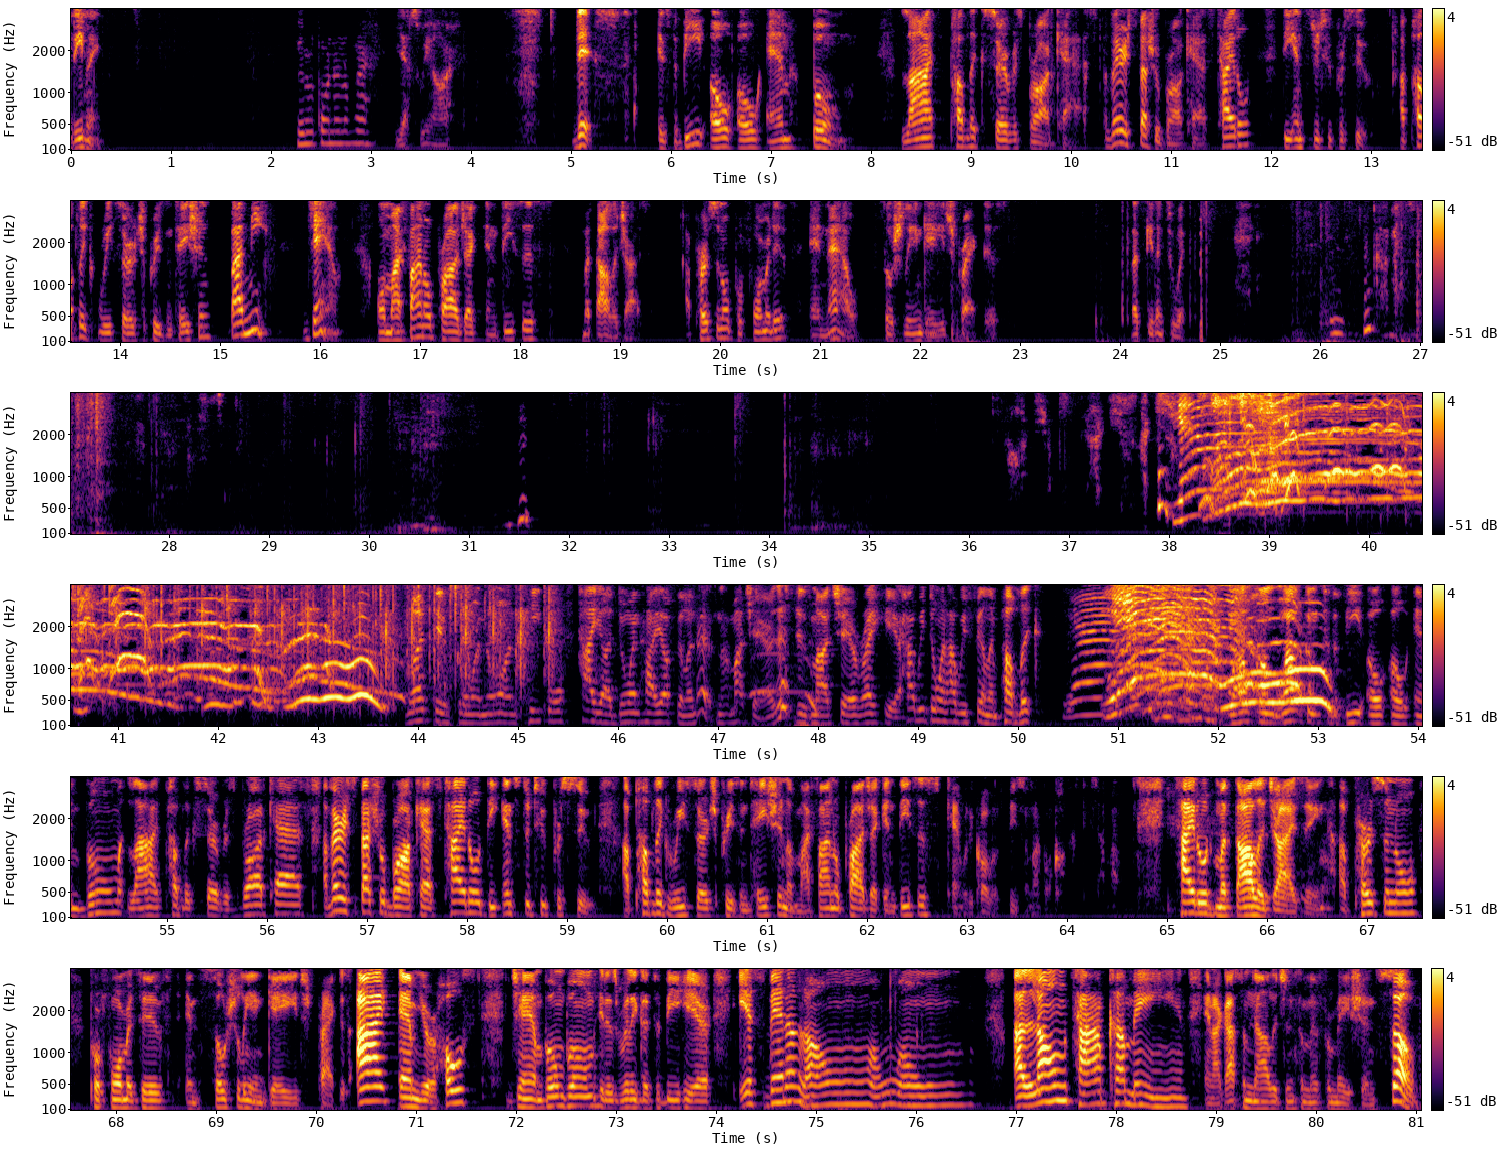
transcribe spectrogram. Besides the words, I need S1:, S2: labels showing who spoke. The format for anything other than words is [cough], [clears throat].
S1: Good evening. We recording over? Yes, we are. This is the B O O M Boom live public service broadcast, a very special broadcast titled The Institute Pursuit, a public research presentation by me, Jam, on my final project and thesis, Mythologizing, a personal, performative, and now socially engaged practice. Let's get into it. Mm-hmm.
S2: Yeah.
S1: What is going on, people? How y'all doing? How y'all feeling? That's not my chair. This is my chair right here. How we doing? How we feeling, public?
S2: Yeah.
S1: Welcome, welcome to the BOOM Boom live public service broadcast. A very special broadcast titled The Institute Pursuit, a public research presentation of my final project and thesis. Can't really call it a thesis. I'm not gonna call it a thesis. Titled Mythologizing, a personal, performative, and socially engaged practice. I am your host, Jam Boom Boom. It is really good to be here. It's been a long, a long time coming, and I got some knowledge and some information. So,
